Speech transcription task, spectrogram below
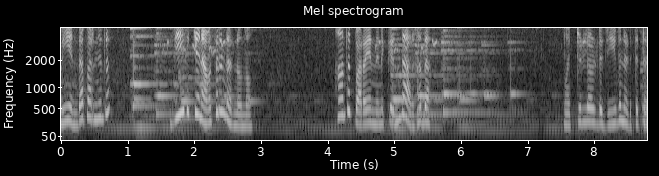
നീ എന്താ പറഞ്ഞത്? ജീവിക്കാൻ അവസരം തരണമെന്നോ അത് പറയാൻ നിനക്ക് എന്താ അർഹത? മറ്റുള്ളവരുടെ ജീവൻ എടുത്തിട്ട്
